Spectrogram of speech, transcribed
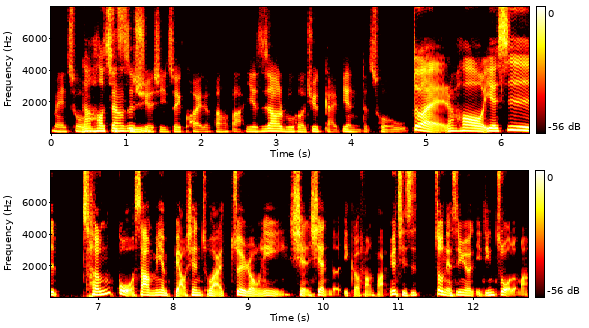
没错，然后这样是学习最快的方法，也知道如何去改变你的错误。对，然后也是成果上面表现出来最容易显现的一个方法，因为其实重点是因为已经做了嘛，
